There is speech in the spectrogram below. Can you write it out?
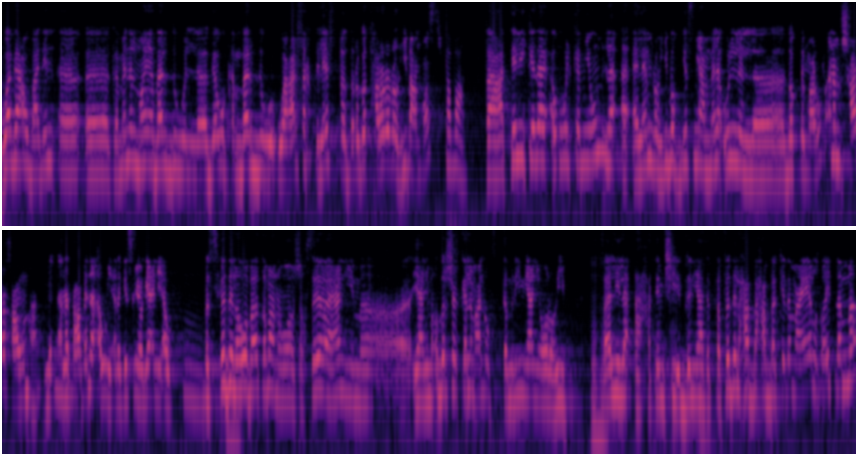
وجع وبعدين آه، آه، كمان المية برد والجو كان برد وعارفة اختلاف درجات حرارة رهيبه عن مصر. طبعا. فقعدت لي كده أول كام يوم لأ آلام رهيبة في جسمي عمالة أقول للدكتور معروف أنا مش هعرف أعومها أنا تعبانة قوي أنا جسمي وجعني قوي. بس فضل هو بقى طبعا هو شخصية يعني ما يعني ما أقدرش أتكلم عنه في التمرين يعني هو رهيب. فقال لي لأ هتمشي الدنيا هتبقى ففضل حبة حبة كده معايا لغاية لما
